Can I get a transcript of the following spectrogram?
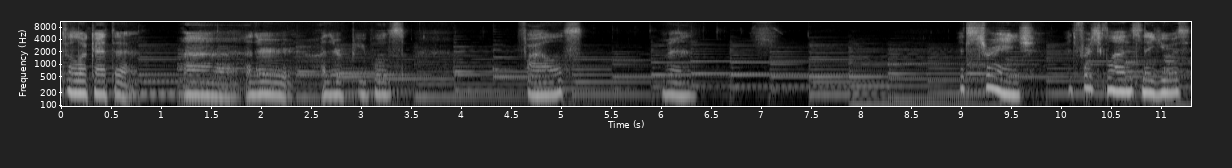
to look at the uh, other other people's files. Man, it's strange. At first glance, the youth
